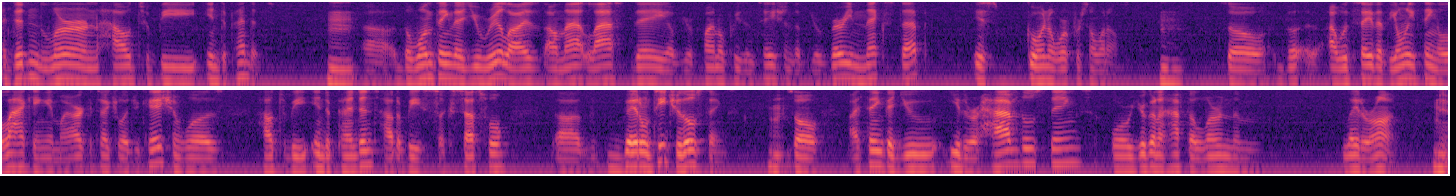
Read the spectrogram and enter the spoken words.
I didn't learn how to be independent. Mm. Uh, the one thing that you realized on that last day of your final presentation that your very next step is going to work for someone else. Mhm. So the, I would say that the only thing lacking in my architectural education was how to be independent, how to be successful. Uh, they don't teach you those things. Right. So I think that you either have those things or you're going to have to learn them later on. Yeah.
